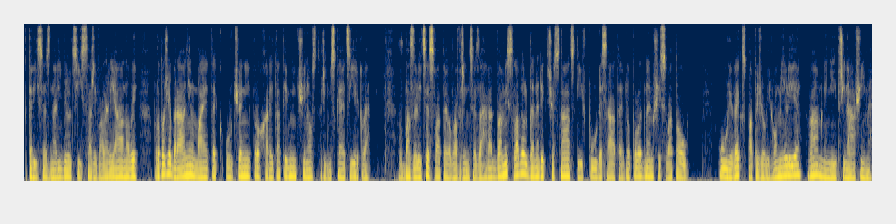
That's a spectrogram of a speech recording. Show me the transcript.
který se znelíbil císaři Valeriánovi, protože bránil majetek určený pro charitativní činnost římské církve. V bazilice svatého Vavřince za hradbami slavil Benedikt XVI. v půl desáté dopoledne mši svatou. Úryvek z papežových homílie vám nyní přinášíme.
